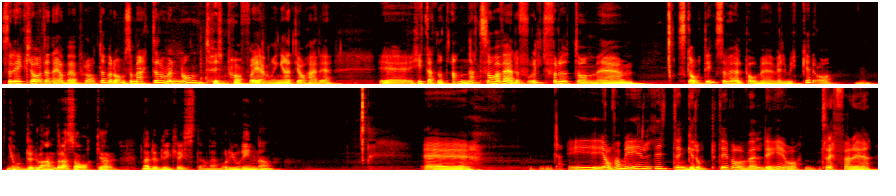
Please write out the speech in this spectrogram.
Så det är klart att när jag började prata med dem så märkte de väl någon typ av förändring att jag hade eh, hittat något annat som var värdefullt förutom eh, scouting som vi höll på med väldigt mycket då. Mm. Gjorde du andra saker när du blev kristen än vad du gjorde innan? Eh, jag var med i en liten grupp, det var väl det. Jag träffade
